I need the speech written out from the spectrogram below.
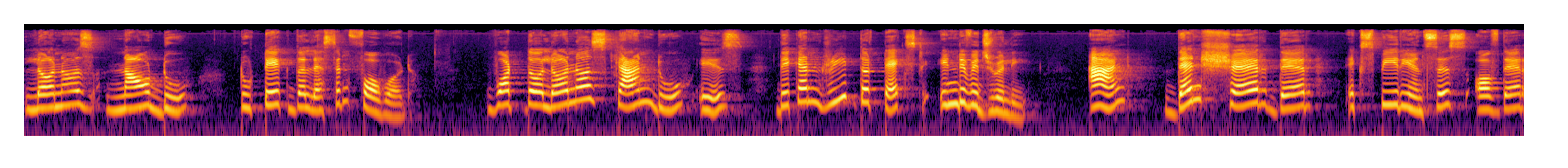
learners now do to take the lesson forward? What the learners can do is they can read the text individually and then share their experiences of their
